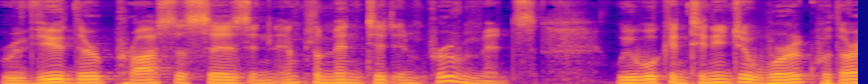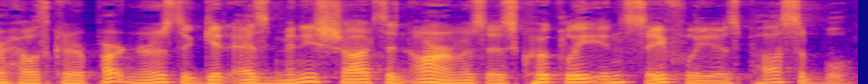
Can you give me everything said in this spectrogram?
reviewed their processes, and implemented improvements. We will continue to work with our healthcare partners to get as many shots in arms as quickly and safely as possible.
